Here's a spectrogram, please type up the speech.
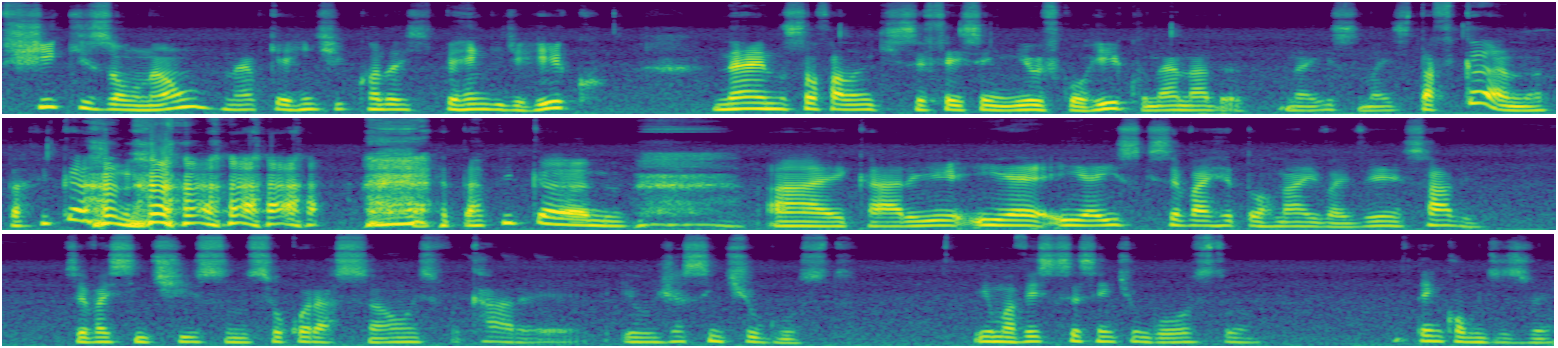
chiques ou não, né? Porque a gente quando a gente perrengue de rico, né? Não estou falando que você fez 100 mil e ficou rico, né? Nada, não é isso, mas tá ficando, tá ficando. tá ficando. Ai, cara, e, e, é, e é isso que você vai retornar e vai ver, sabe? Você vai sentir isso no seu coração. Isso, cara, é, eu já senti o gosto. E uma vez que você sente um gosto, não tem como desver.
